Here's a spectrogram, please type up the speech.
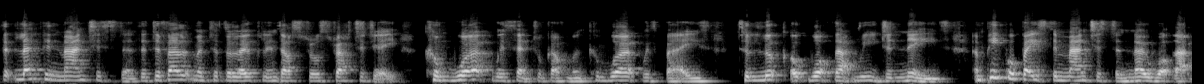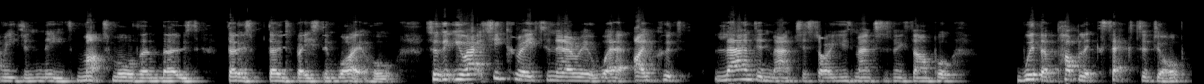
the, LEP in Manchester, the development of the local industrial strategy can work with central government, can work with BEIS to look at what that region needs. And people based in Manchester know what that region needs much more than those those those based in Whitehall. So that you actually create an area where I could land in Manchester, I use Manchester as an example, with a public sector job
